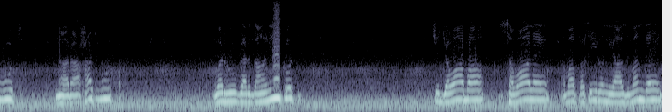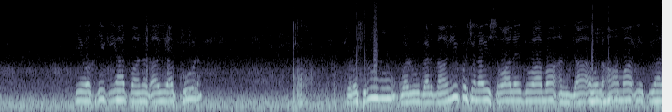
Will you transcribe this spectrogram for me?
بود، ناراحت بود و روگردانی کت چھ جوابا سوال ہے ہما فقیر و نیازمند ہے۔ یہ وقتی کی یہاں پانک آیا کور تو رشروب و رو گردانی کو چنائی سوال جوابا انجاہ العاما یہ کی یہاں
